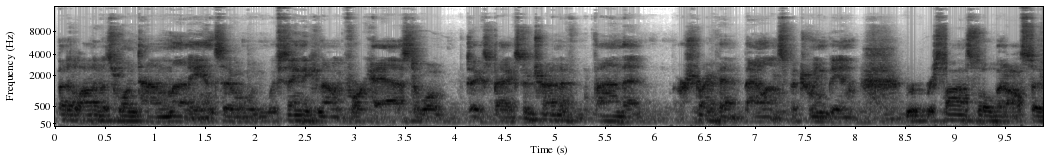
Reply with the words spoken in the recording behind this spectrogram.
but a lot of it's one-time money, and so we've seen the economic forecast of what to expect. So trying to find that strike that balance between being re- responsible but also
